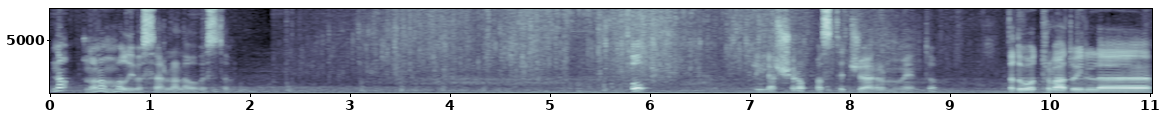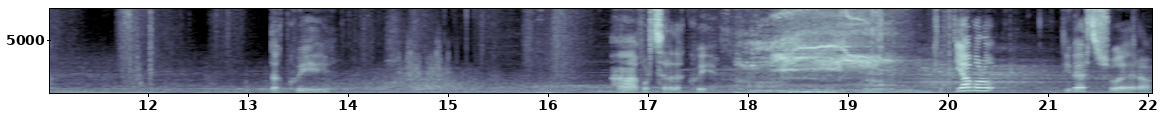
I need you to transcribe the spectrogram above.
No, non ho modo di passare all'ala ovest. Oh! Li lascerò pasteggiare al momento. Da dove ho trovato il... Da qui? Ah, forse era da qui. Che diavolo diverso era?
